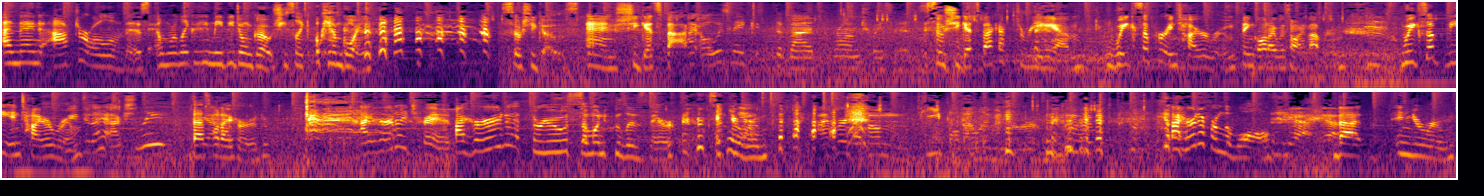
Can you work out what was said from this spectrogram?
And then after all of this, and we're like, okay, maybe don't go. She's like, okay, I'm going. so she goes and she gets back. I always make the bad wrong choices. So she gets back at 3 a.m., wakes up her entire room. Thank God I was not in that room. Mm. Wakes up the entire room. Did I actually? That's what I heard. I heard I tripped. I heard through someone who lives there in your room. I've heard some people that live in the room. I heard it from the wall. yeah, yeah. That in your room.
